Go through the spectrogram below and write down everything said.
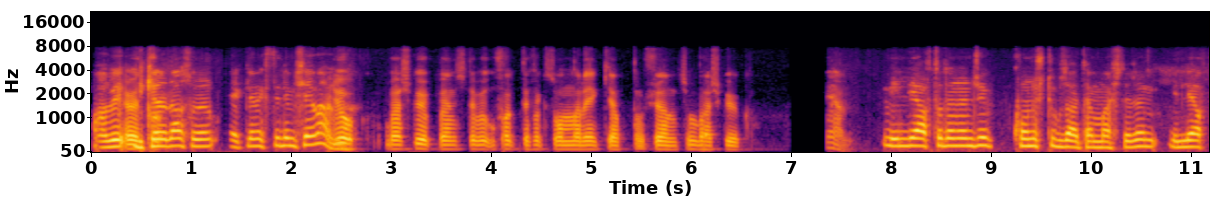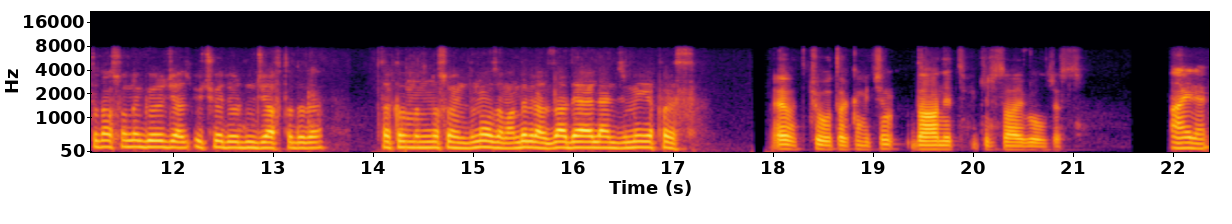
Abi Evet, bir kere daha sorarım. Eklemek istediğin bir şey var mı? Yok. Başka yok. Ben işte böyle ufak tefek sonlara ek yaptım. Şu an için başka yok. Milli haftadan önce konuştuk zaten maçları. Milli haftadan sonra göreceğiz. 3 ve 4. haftada da takımların nasıl oynadığını o zaman da biraz daha değerlendirme yaparız. Evet. Çoğu takım için daha net fikir sahibi olacağız. Aynen.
